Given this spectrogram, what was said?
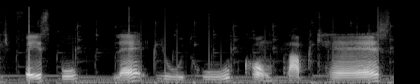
จ Facebook และ YouTube ของพลับแคสต์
